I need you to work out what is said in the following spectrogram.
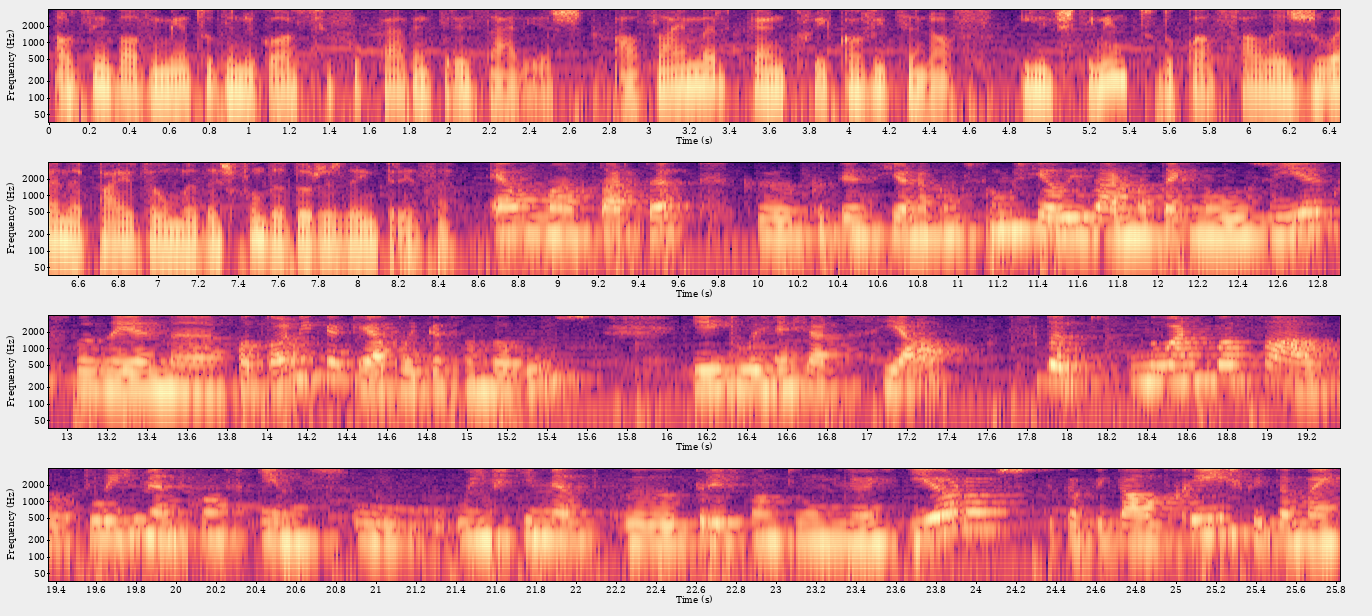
ao desenvolvimento de negócio focado em três áreas: Alzheimer, cancro e Covid-19. Investimento do qual fala Joana Paiva, uma das fundadoras da empresa. É uma startup que, que tenciona comercializar uma tecnologia que se baseia na fotónica, que é a aplicação da luz, e a inteligência artificial Portanto, no ano passado, felizmente conseguimos o, o investimento de 3,1 milhões de euros de capital de risco e também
